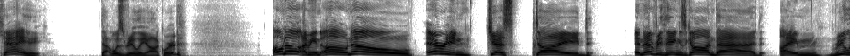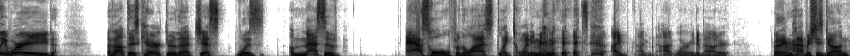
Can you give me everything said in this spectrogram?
Okay. That was really awkward. Oh no, I mean, oh no! Erin just died! And everything's gone bad! I'm really worried about this character that just was a massive asshole for the last like 20 minutes. I I'm not worried about her. I think I'm happy she's gone.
